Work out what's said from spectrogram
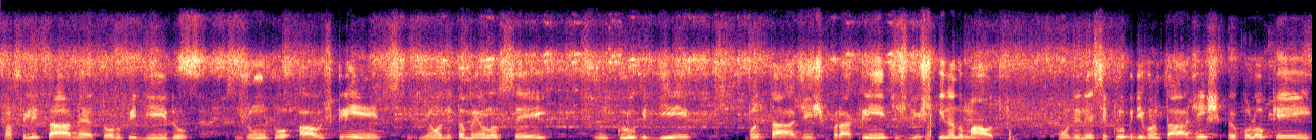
facilitar né, todo o pedido junto aos clientes. E onde também eu lancei um clube de vantagens para clientes de esquina do Malte, onde nesse clube de vantagens eu coloquei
